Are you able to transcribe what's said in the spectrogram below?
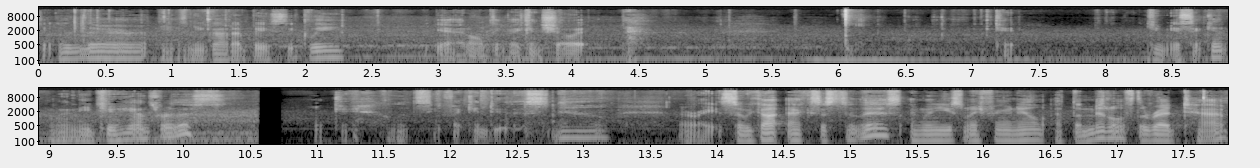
Get in there and you gotta basically, yeah, I don't think I can show it. Okay. Give me a second. I'm gonna need two hands for this. Okay, let's see if I can do this now. Alright, so we got access to this. I'm going to use my fingernail at the middle of the red tab,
